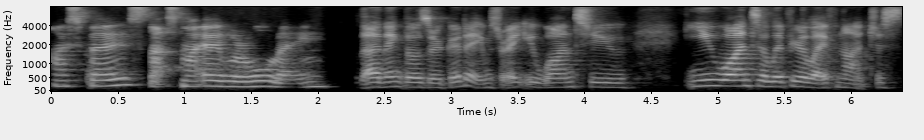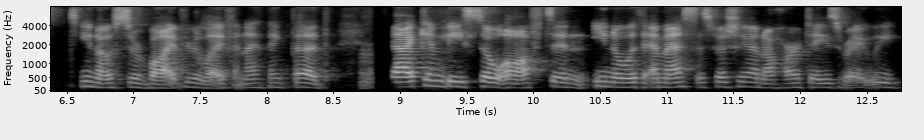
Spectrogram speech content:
I suppose that's my overall aim. I think those are good aims, right? You want to you want to live your life, not just, you know, survive your life. And I think that that can be so often, you know, with MS, especially on our hard days, right? We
